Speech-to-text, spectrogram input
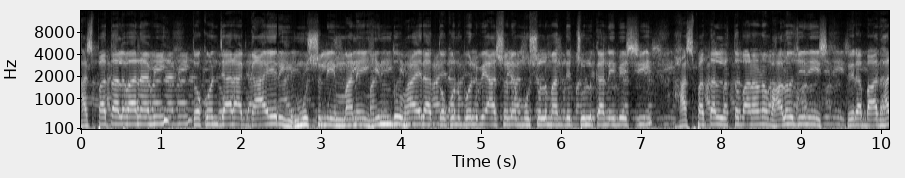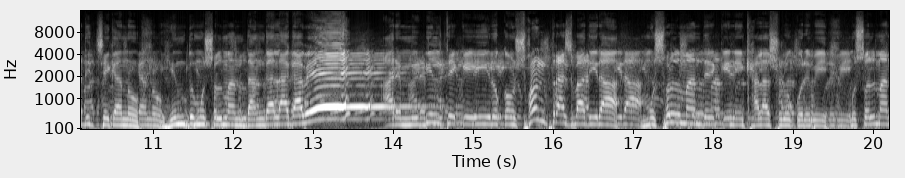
হাসপাতাল বানাবি। তখন যারা গায়ের মুসলিম মানে হিন্দু ভাইরা তখন বলবে আসলে মুসলমানদের চুলকানি বেশি হাসপাতাল তো বানানো ভালো জিনিস এরা বাধা দিচ্ছে কেন? হিন্দু মুসলমান দাঙ্গা লাগাবে আর মিডিল থেকে এইরকম সন্ত্রাসবাদীরা মুসলমানদেরকে নিয়ে খেলা শুরু করবে। মুসলমান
